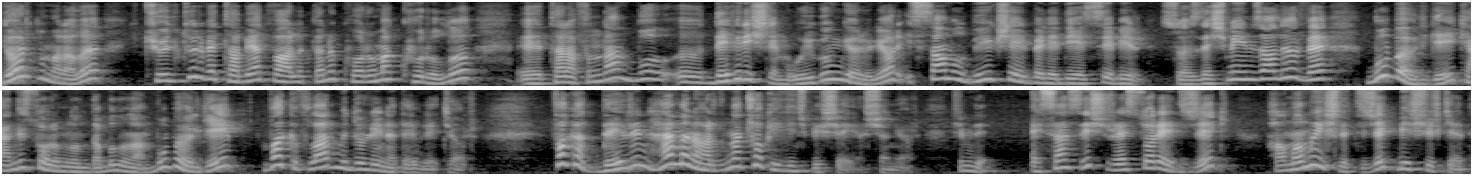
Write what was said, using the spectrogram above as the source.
4 numaralı Kültür ve Tabiat Varlıklarını Koruma Kurulu e, tarafından bu devir işlemi uygun görülüyor. İstanbul Büyükşehir Belediyesi bir sözleşme imzalıyor ve bu bölgeyi kendi sorumluluğunda bulunan bu bölgeyi Vakıflar Müdürlüğü'ne devretiyor. Fakat devrin hemen ardından çok ilginç bir şey yaşanıyor. Şimdi esas iş restore edecek, hamamı işletecek bir şirket.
